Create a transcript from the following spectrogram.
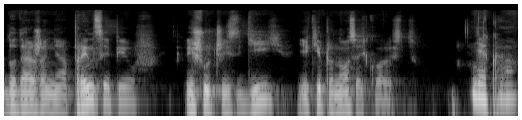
додержання принципів рішучість дій, які приносять користь. Дякую.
